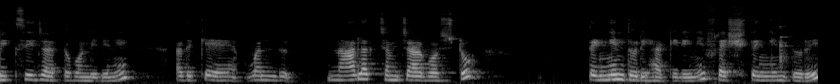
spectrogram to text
ಮಿಕ್ಸಿ ಜಾರ್ ತೊಗೊಂಡಿದ್ದೀನಿ. ಅದಕ್ಕೆ ಒಂದು ನಾಲ್ಕು ಚಮಚ ಆಗುವಷ್ಟು ತೆಂಗಿನ ತುರಿ ಹಾಕಿದ್ದೀನಿ ಫ್ರೆಶ್ ತೆಂಗಿನ ತುರಿ.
